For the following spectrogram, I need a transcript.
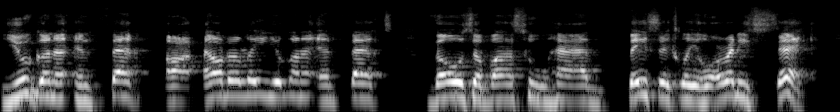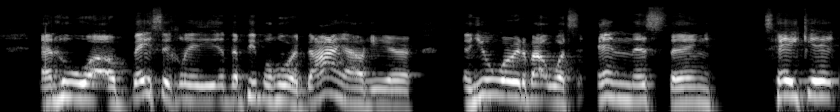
You're going to infect our elderly. You're going to infect those of us who have basically who are already sick and who are basically the people who are dying out here. And you're worried about what's in this thing. Take it,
